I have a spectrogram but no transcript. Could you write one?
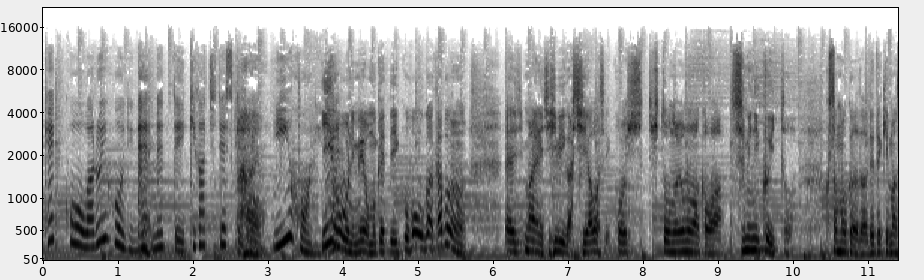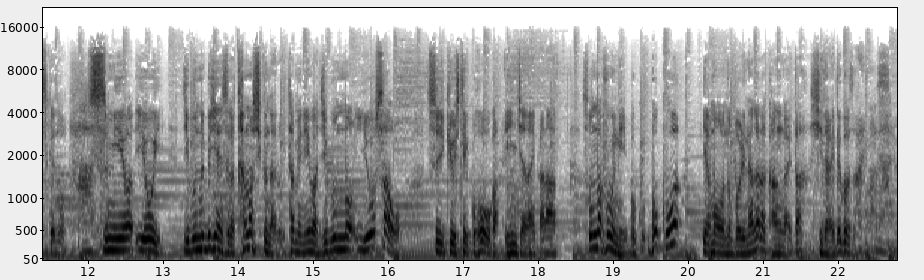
結構悪い方にね目って行きがちですけど、はい、いい方に、ね、いい方に目を向けていく方が多分、えー、毎日日々が幸せ。こう人の世の中は住みにくいと草枕では出てきますけど、はい、住みよい自分のビジネスが楽しくなるためには自分の良さを追求していく方がいいんじゃないかな。そんなふうに僕僕は山を登りながら考えた次第でございます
